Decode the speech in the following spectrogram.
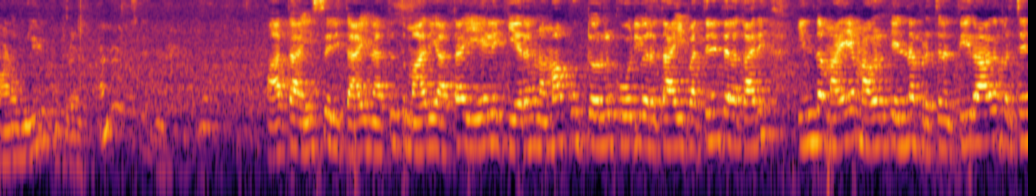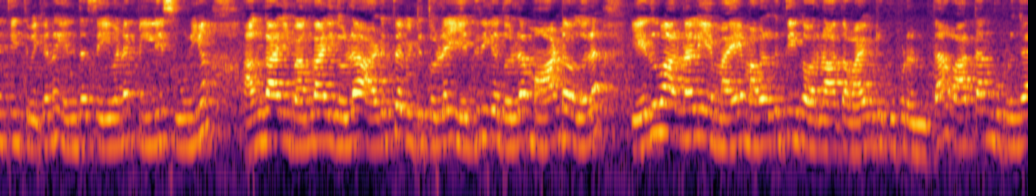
மாணவரையும் கூப்பிடணும் ஆத்தா ஐஸ்வரி தாய் நத்துத்து மாறி ஆத்தா ஏழைக்கு இறங்கணுமா? கூப்பிட்டவர்கள் கோடி வர தாய் பத்தினி தலைக்காரி இந்த மய மகளுக்கு என்ன பிரச்சனை? தீராத பிரச்சனை தீர்த்து வைக்கணும். எந்த செய்வன? பில்லி சூனியம் அங்காளி பங்காளி தொல்லை அடுத்த வீட்டு தொல்லை எதிரிக தொல்லை மாண்டவ தொல்லை. எதுவாக இருந்தாலும் என் மய மகளுக்கு தீங்க வரணும். ஆத்தா வாய்விட்டு கூப்பிடணும். தான் ஆத்தான்னு கூப்பிடுங்க.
